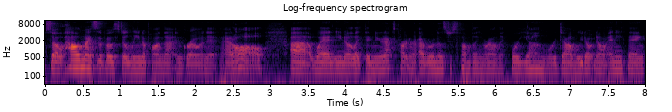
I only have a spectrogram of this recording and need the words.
So how am I supposed to lean upon that and grow in it at all? Uh, when you know, like then your next partner, everyone is just fumbling around, like we're young, we're dumb, we don't know anything,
